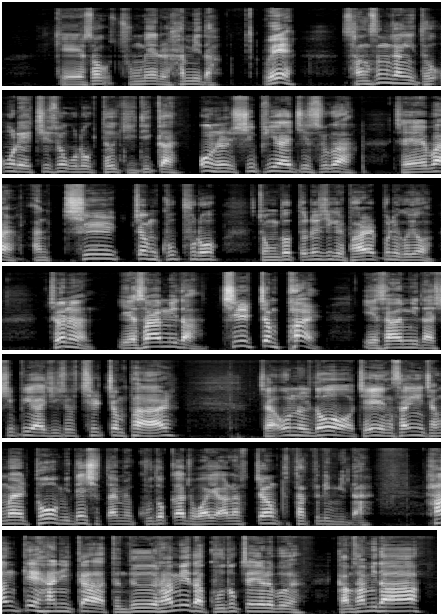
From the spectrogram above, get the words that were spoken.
계속 중매를 합니다. 왜? 상승장이 더 오래 지속으로 더 기니까. 오늘 CPI 지수가 제발 한 7.9% 정도 떨어지길 바랄 뿐이고요. 저는 예상합니다. 7.8 예상합니다. CPI 지수 7.8 자 오늘도 제 영상이 정말 도움이 되셨다면 구독과 좋아요 알람 설정 부탁드립니다. 함께 하니까 든든합니다 구독자 여러분 감사합니다.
